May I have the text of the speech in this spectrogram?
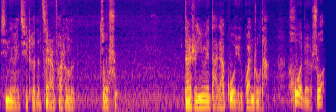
新能源汽车的自然发生的总数，但是因为大家过于关注它，或者说，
